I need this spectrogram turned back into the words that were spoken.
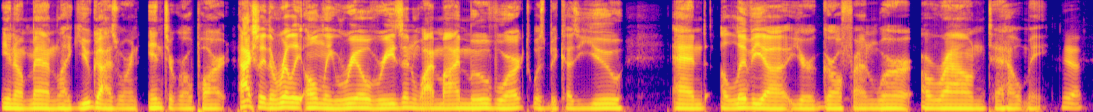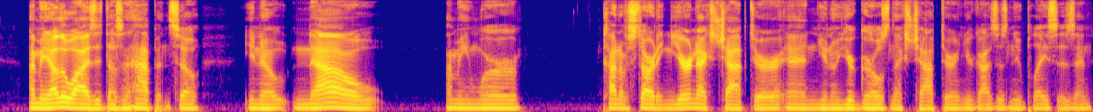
you know, man, like you guys were an integral part. Actually, the really only real reason why my move worked was because you and Olivia, your girlfriend, were around to help me. Yeah. I mean, otherwise it doesn't happen. So, you know, now, I mean, we're kind of starting your next chapter and, you know, your girl's next chapter and your guys' new places. And,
